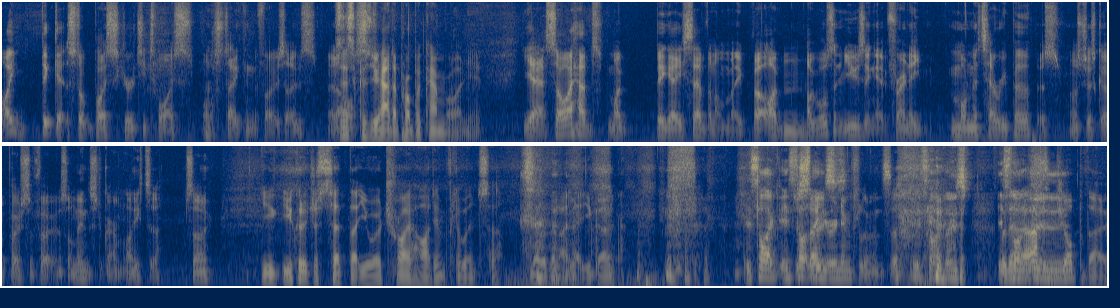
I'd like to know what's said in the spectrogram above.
I did get stopped by security twice whilst taking the photos. and Just because you had a proper camera on you. yeah, so I had my big A7 on me, but I Mm. I wasn't using it for any monetary purpose. I was just gonna post the photos on Instagram later. So You you could have just said that you were a try hard influencer. They would have like let you go. It's like it's just like say those, you're an influencer. It's like those. But then like that's the, a job though.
